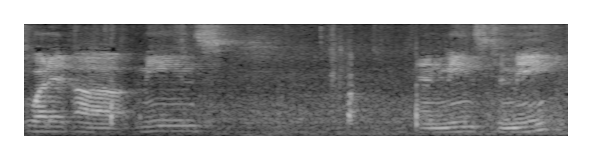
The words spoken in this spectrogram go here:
what it uh, means, and means to me.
